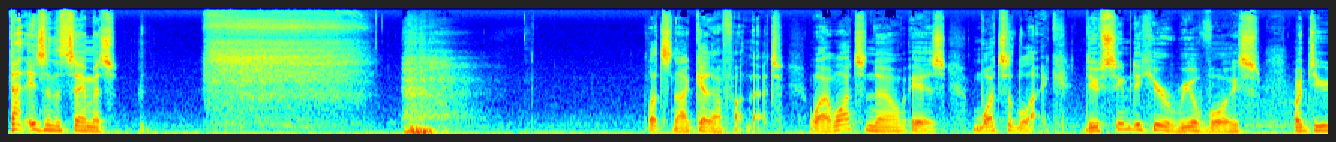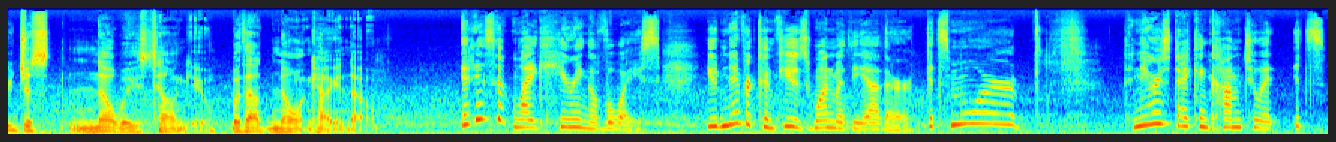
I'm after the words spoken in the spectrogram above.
That isn't the same as. Let's not get off on that. What I want to know is what's it like? Do you seem to hear a real voice, or do you just know what he's telling you without knowing how you know? It isn't like hearing a voice. You'd never confuse one with the other. It's more the nearest I can come to it, it's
